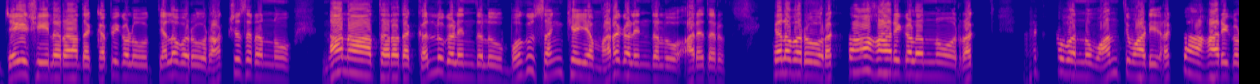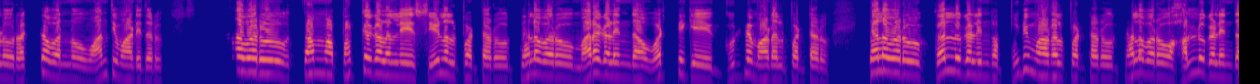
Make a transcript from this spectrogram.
ಜಯಶೀಲರಾದ ಕಪಿಗಳು ಕೆಲವರು ರಾಕ್ಷಸರನ್ನು ನಾನಾ ತರದ ಕಲ್ಲುಗಳಿಂದಲೂ ಬಹುಸಂಖ್ಯೆಯ ಮರಗಳಿಂದಲೂ ಅರೆದರು. ಕೆಲವರು ರಕ್ತಾಹಾರಿಗಳನ್ನು ರಕ್, ರಕ್ತವನ್ನು ವಾಂತಿ ಮಾಡಿ, ರಕ್ತಾಹಾರಿಗಳು ರಕ್ತವನ್ನು ವಾಂತಿ ಮಾಡಿದರು. ಕೆಲವರು ತಮ್ಮ ಪಕ್ಕಗಳಲ್ಲಿ ಸೀಳಲ್ಪಟ್ಟರು, ಕೆಲವರು ಮರಗಳಿಂದ ಒಟ್ಟಿಗೆ ಗುಡ್ಡೆ ಮಾಡಲ್ಪಟ್ಟರು, ಕೆಲವರು ಕಲ್ಲುಗಳಿಂದ ಪುಡಿ ಮಾಡಲ್ಪಟ್ಟರು, ಕೆಲವರು ಹಲ್ಲುಗಳಿಂದ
